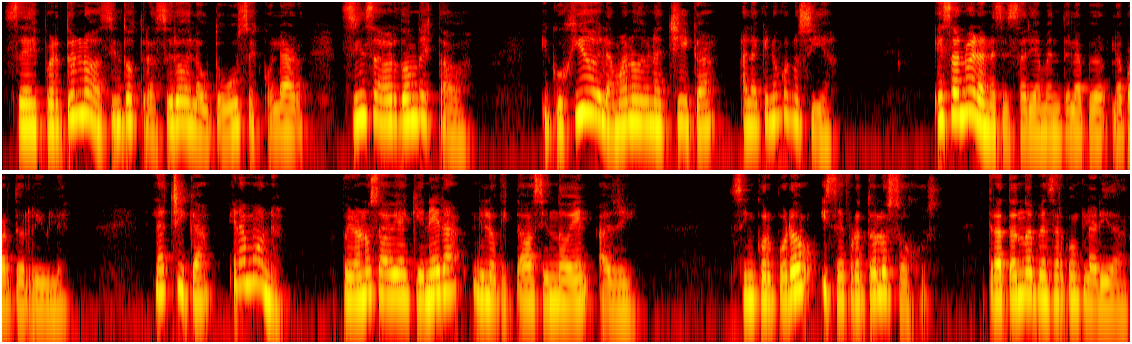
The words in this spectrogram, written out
Se despertó en los asientos traseros del autobús escolar sin saber dónde estaba, y cogido de la mano de una chica a la que no conocía. Esa no era necesariamente la, la parte horrible. La chica era mona, pero no sabía quién era ni lo que estaba haciendo él allí. Se incorporó y se frotó los ojos tratando de pensar con claridad.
